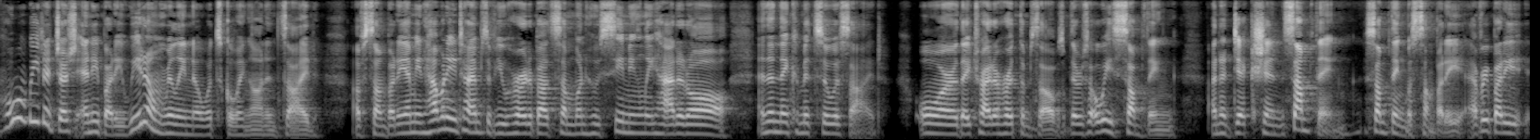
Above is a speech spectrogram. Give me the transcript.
Who are we to judge anybody? We don't really know what's going on inside of somebody. I mean, how many times have you heard about someone who seemingly had it all and then they commit suicide or they try to hurt themselves? There's always something an addiction, something, something with somebody. Everybody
